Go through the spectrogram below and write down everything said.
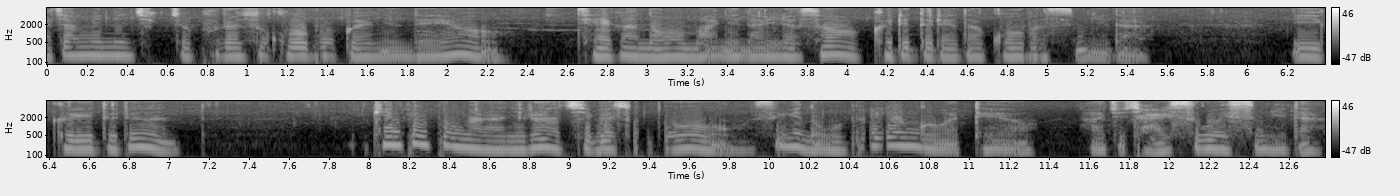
가자미는 직접 불에서 구워볼까 했는데요. 재가 너무 많이 날려서 그리들에다 구워봤습니다. 이 그리들은 캠핑뿐만 아니라 집에서도 쓰기 너무 편리한 것 같아요. 아주 잘 쓰고 있습니다.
